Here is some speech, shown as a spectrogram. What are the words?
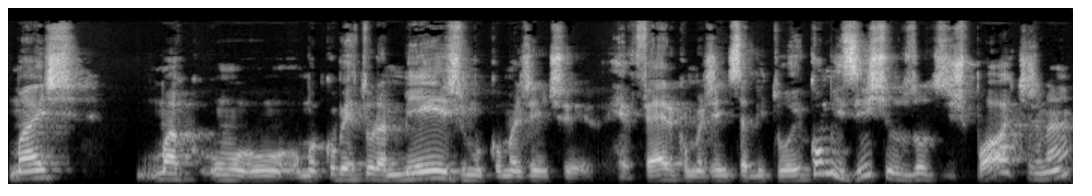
mas uma, uma, cobertura mesmo como a gente refere, como a gente se habituou e como existe nos outros esportes, né?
